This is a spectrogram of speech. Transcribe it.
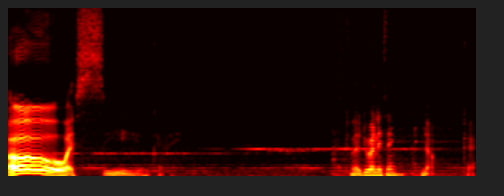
Oh, I see. Okay. Can I do anything? No. Okay.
